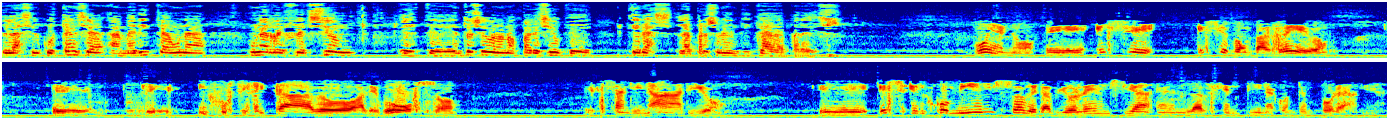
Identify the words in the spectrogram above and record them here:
la circunstancia amerita una, una reflexión. Este, entonces, bueno, nos pareció que eras la persona indicada para eso. Bueno, eh, ese, ese bombardeo eh, injustificado, alevoso, eh, sanguinario, eh, es el comienzo de la violencia en la Argentina contemporánea.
